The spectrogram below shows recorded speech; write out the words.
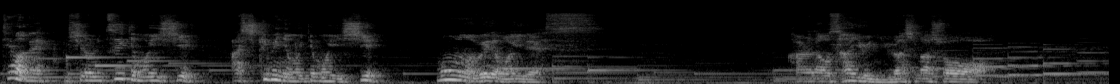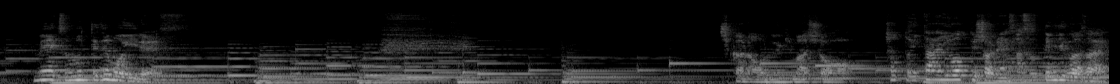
手はね後ろについてもいいし足首に置いてもいいしももの上でもいいです。体を左右に揺らしましょう。目つむってでもいいです。力を抜きましょう。ちょっと痛いよって人はねさすってみてください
